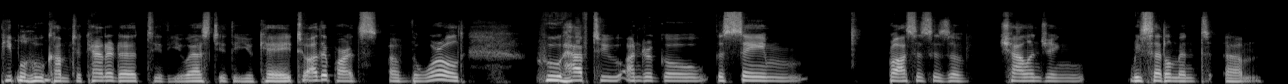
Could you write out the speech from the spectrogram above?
people who mm-hmm. come to Canada, to the US, to the UK, to other parts of the world who have to undergo the same processes of challenging resettlement. Um,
